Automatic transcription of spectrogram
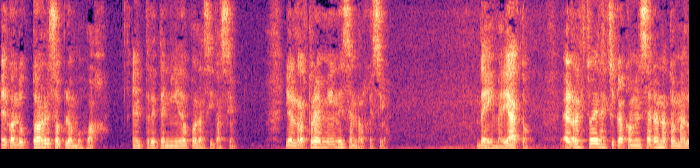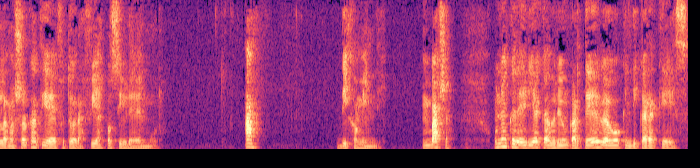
El conductor resopló en voz baja, entretenido por la situación, y el rostro de Mindy se enrojeció. De inmediato, el resto de las chicas comenzaron a tomar la mayor cantidad de fotografías posible del muro. Ah, dijo Mindy. Vaya, uno creería que habría un cartel luego que indicara qué es.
